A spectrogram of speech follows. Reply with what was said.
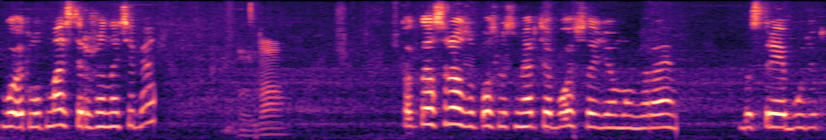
Вот, лутмастер же на тебе. Да. Тогда сразу после смерти босса идем, умираем. Быстрее будет.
